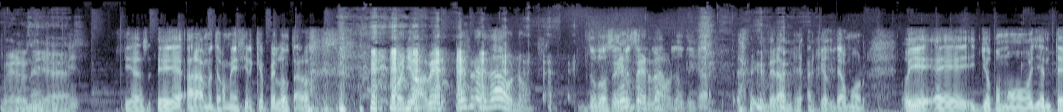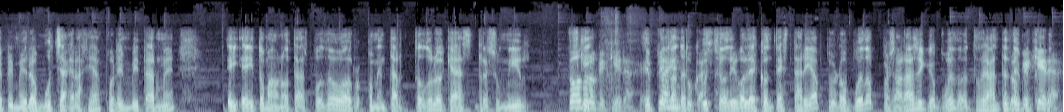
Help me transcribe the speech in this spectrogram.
Buenos días. Eh, ahora me toca decir qué pelota, ¿no? Coño, a ver, ¿es verdad o no? No lo sé, es verdad. Diga. Ángel de amor. Oye, eh, yo como oyente, primero, muchas gracias por invitarme. He, tomado notas. ¿Puedo comentar todo lo que has resumir? Todo lo que quieras. Siempre cuando escucho, digo, les contestaría, pero no puedo, pues ahora sí que puedo. Entonces, antes lo de que quieras.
